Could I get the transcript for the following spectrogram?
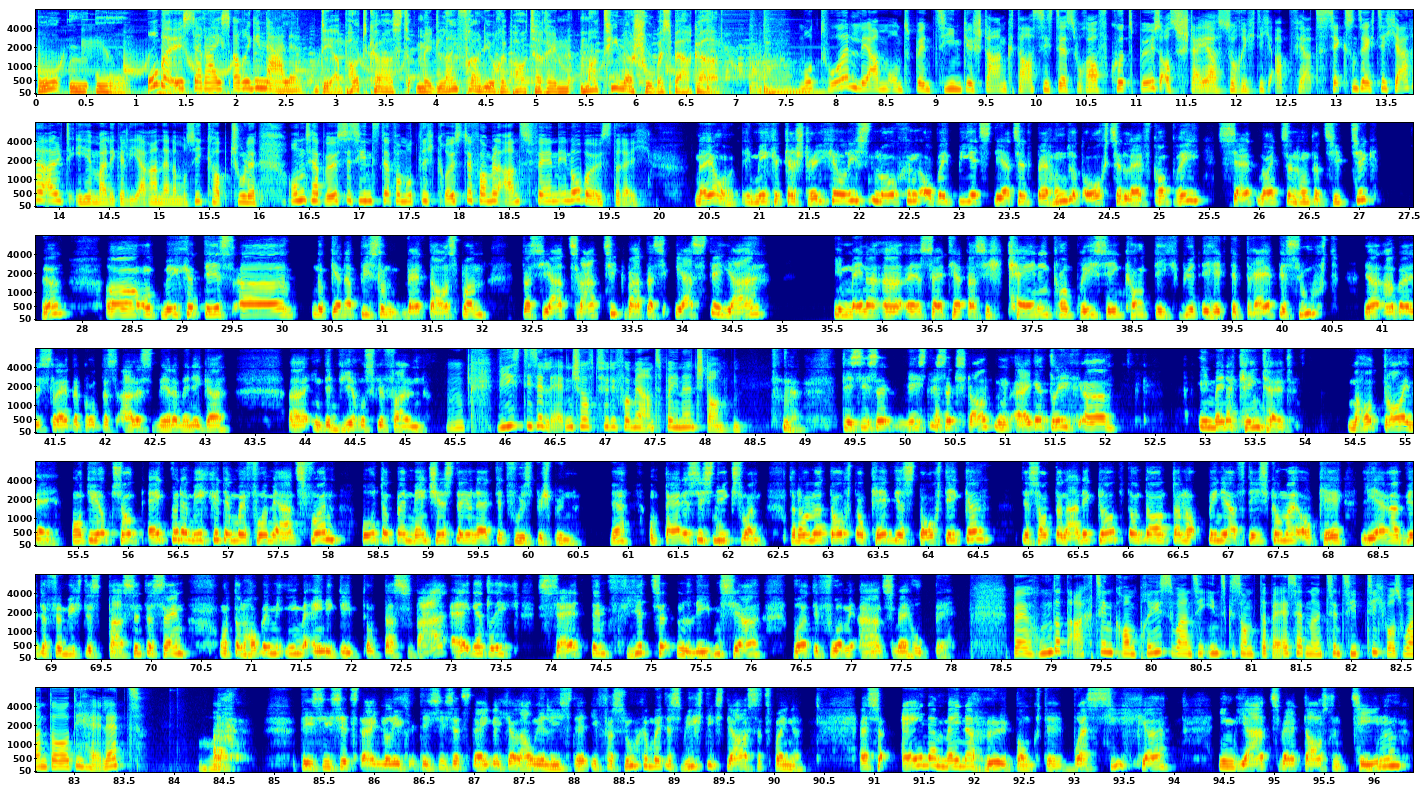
OÖO. Oberösterreichs Originale. Der Podcast mit Live-Radio-Reporterin Martina Schobesberger. Motorenlärm und Benzingestank, das ist es, worauf Kurt Bös aus Steyr so richtig abfährt. 66 Jahre alt, ehemaliger Lehrer an einer Musikhauptschule und Herr Bös, Sie sind der vermutlich größte Formel-1-Fan in Oberösterreich. Naja, ich möchte keine Stricherlisten machen, aber ich bin jetzt derzeit bei 118 Live Grand Prix seit 1970. Ja, äh, und möchte das äh, noch gerne ein bisschen weiter ausbauen. Das Jahr 20 war das erste Jahr in meiner äh, seither, dass ich keinen Grand Prix sehen konnte. Ich würde, ich hätte drei besucht, ja, aber es ist leider Gottes alles mehr oder weniger äh, in den Virus gefallen. Hm. Wie ist diese Leidenschaft für die Formel 1 bei Ihnen entstanden? Das ist, wie ist das entstanden? Eigentlich äh, in meiner Kindheit. Man hat Träume. Und ich habe gesagt, entweder möchte ich einmal Formel 1 fahren oder beim Manchester United Fußball spielen. Ja? Und beides ist nichts geworden. Dann haben wir gedacht, okay, wir sind Dachdecker. Das hat dann auch nicht geklappt und dann, dann bin ich auf das gekommen, okay, Lehrer würde für mich das Passende sein und dann habe ich mich immer eingelebt. Und das war eigentlich seit dem 14. Lebensjahr war die Formel 1 mein Hobby. Bei 118 Grand Prix waren Sie insgesamt dabei seit 1970. Was waren da die Highlights? Das ist jetzt eigentlich, das ist jetzt eigentlich eine lange Liste. Ich versuche mal das Wichtigste auszubringen. Also einer meiner Höhepunkte war sicher im Jahr 2010.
